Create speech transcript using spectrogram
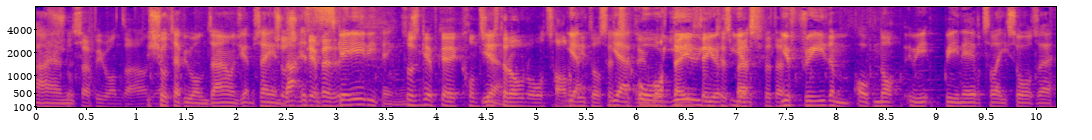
and Shut everyone down. shut everyone down. Do you get what I'm saying? That is give the it- scary thing. Doesn't give countries Yeah. their own autonomy, does it? to do or what they you- think your- is best for them. Your freedom of not being able to like sort of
